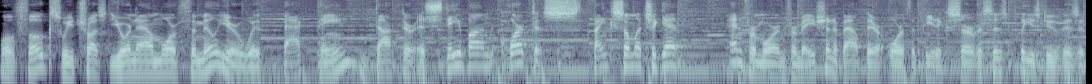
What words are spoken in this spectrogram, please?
Well, folks, we trust you're now more familiar with back pain. Dr. Esteban Cuartas, thanks so much again. And for more information about their orthopedic services, please do visit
